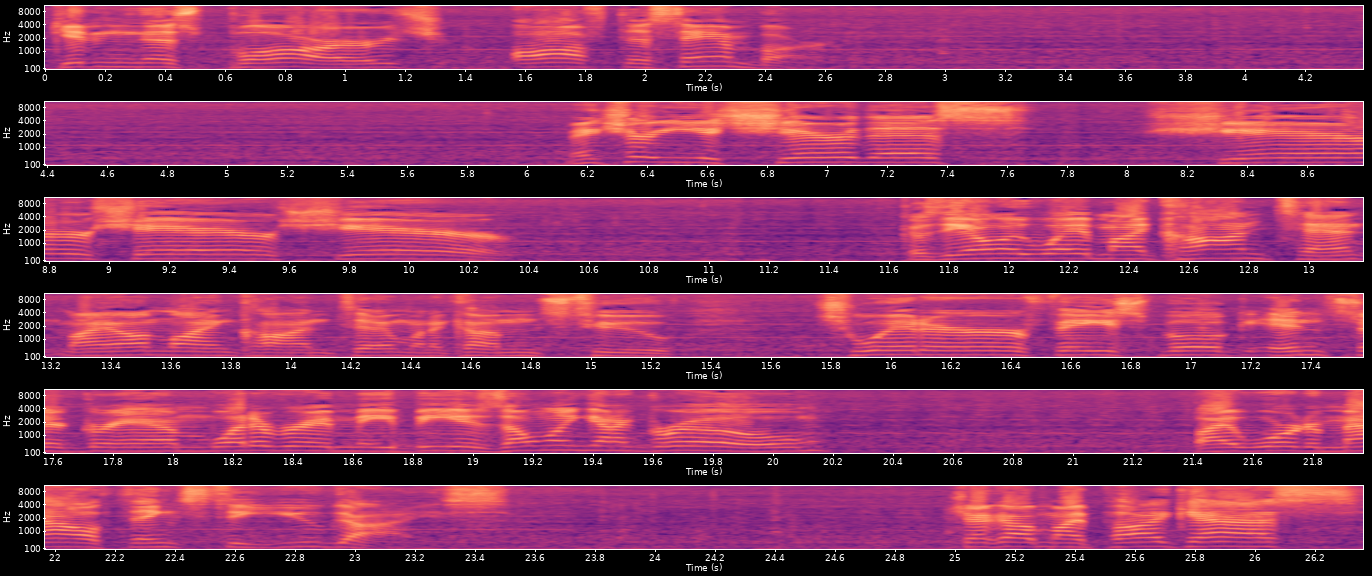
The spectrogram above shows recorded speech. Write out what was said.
getting this barge off the sandbar. Make sure you share this. Share, share, share. Because the only way my content, my online content, when it comes to Twitter, Facebook, Instagram, whatever it may be, is only going to grow by word of mouth thanks to you guys. Check out my podcast.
